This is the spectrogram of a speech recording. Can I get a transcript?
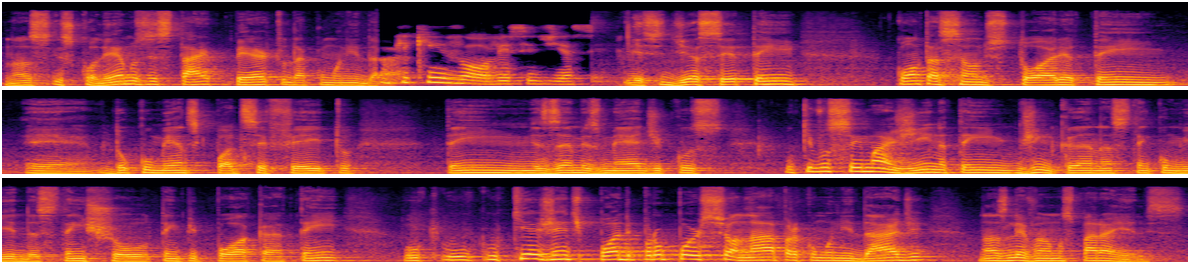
Nós escolhemos estar perto da comunidade. O que, que envolve esse dia C? Esse dia C tem contação de história, tem é, documentos que pode ser feito, tem exames médicos. O que você imagina, tem gincanas, tem comidas, tem show, tem pipoca, tem o, o, o que a gente pode proporcionar para a comunidade, nós levamos para eles.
